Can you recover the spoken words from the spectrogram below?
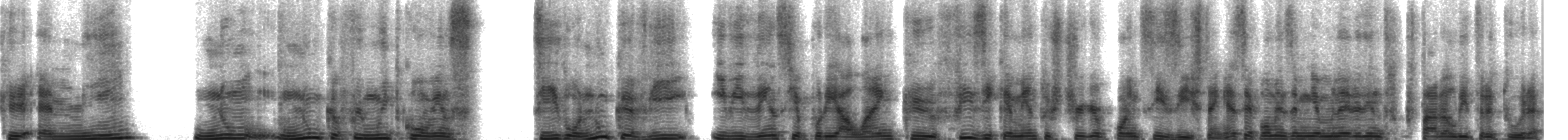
que a mim num, nunca fui muito convencido ou nunca vi evidência por aí além que fisicamente os trigger points existem. Essa é pelo menos a minha maneira de interpretar a literatura.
